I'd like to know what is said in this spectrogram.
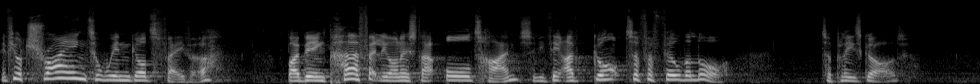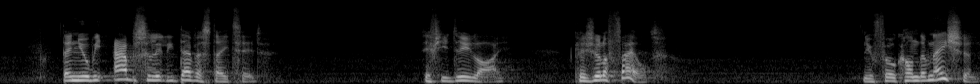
If you're trying to win God's favor by being perfectly honest at all times, if you think, I've got to fulfill the law to please God, then you'll be absolutely devastated if you do lie because you'll have failed. You'll feel condemnation.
